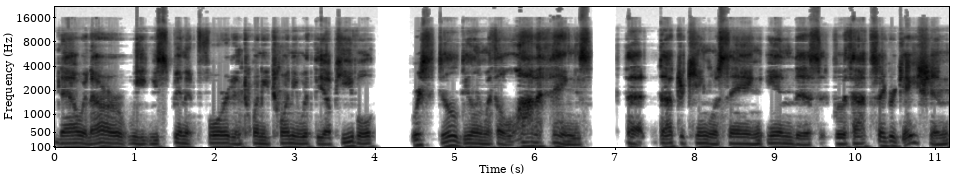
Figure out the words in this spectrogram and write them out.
now in our we we spin it forward in 2020 with the upheaval we're still dealing with a lot of things that dr king was saying in this without segregation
